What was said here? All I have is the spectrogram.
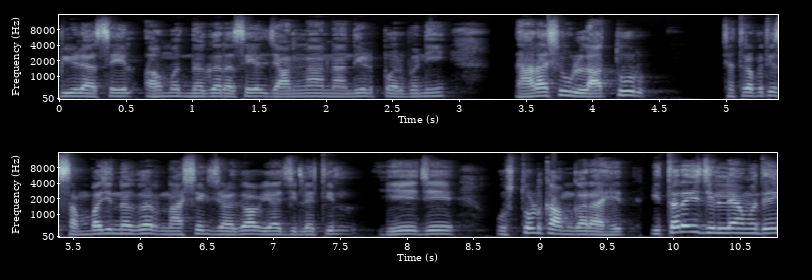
बीड असेल अहमदनगर असेल जालना नांदेड परभणी धाराशिव लातूर छत्रपती संभाजीनगर नाशिक जळगाव या जिल्ह्यातील हे जे ऊसतोड कामगार आहेत इतरही जिल्ह्यामध्ये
